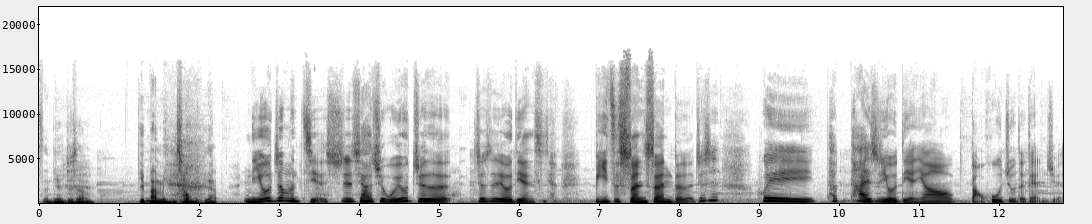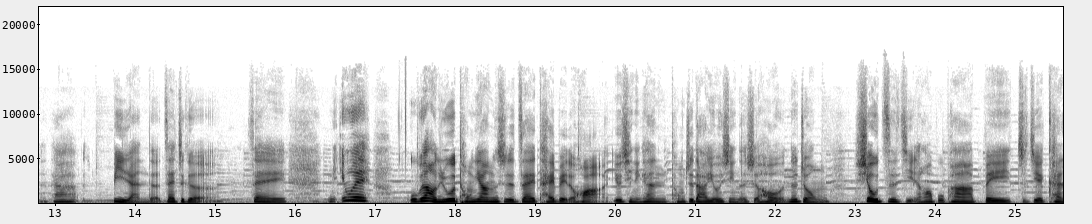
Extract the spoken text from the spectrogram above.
志，你就像一般民众一样。你又这么解释下去，我又觉得就是有点 鼻子酸酸的了，就是会他他还是有点要保护住的感觉，他。必然的，在这个，在，因为我不知道，如果同样是在台北的话，尤其你看同志大游行的时候，那种秀自己，然后不怕被直接看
